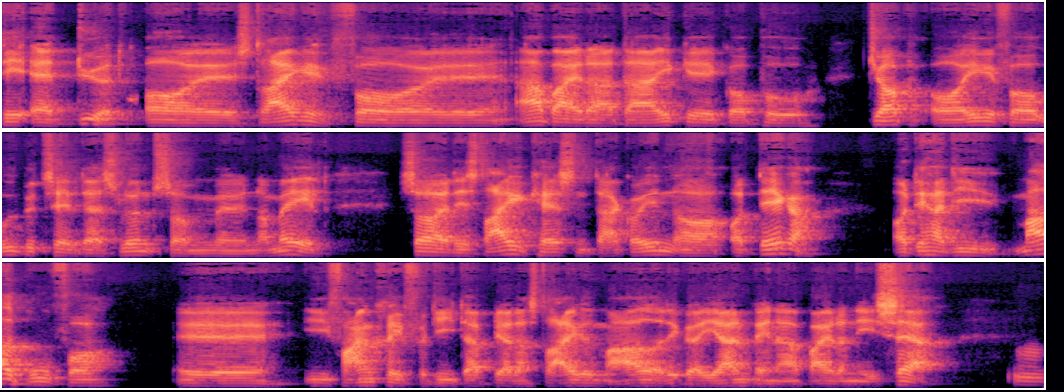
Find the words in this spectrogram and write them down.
det er dyrt at øh, strække for øh, arbejdere, der ikke øh, går på job og ikke får udbetalt deres løn som øh, normalt. Så er det strækkekassen, der går ind og, og dækker, og det har de meget brug for øh, i Frankrig, fordi der bliver der strækket meget, og det gør jernbanearbejderne især. Mm.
